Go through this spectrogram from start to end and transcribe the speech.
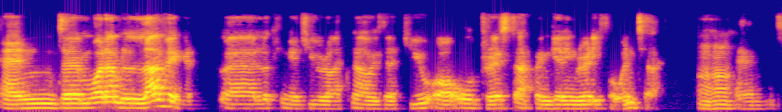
And um, what I'm loving uh, looking at you right now is that you are all dressed up and getting ready for winter. Mm-hmm. And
